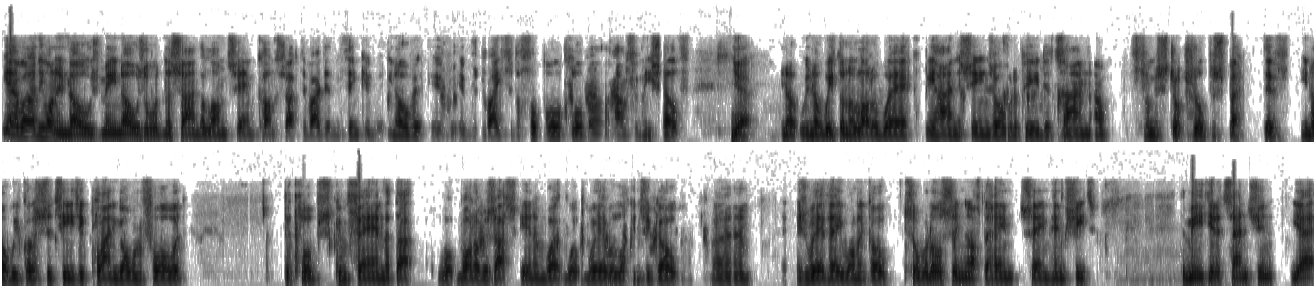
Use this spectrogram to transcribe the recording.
Yeah, well, anyone who knows me knows I wouldn't have signed a long term contract if I didn't think it, you know, it, it, it was right for the football club and, and for myself. Yeah, you know, you know, we've done a lot of work behind the scenes over a period of time now from a structural perspective, you know, we've got a strategic plan going forward. The club's confirmed that that what, what I was asking and what, what where we're looking to go. um, is where they want to go. So we're all singing off the same same hymn sheet. The media attention, yeah.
